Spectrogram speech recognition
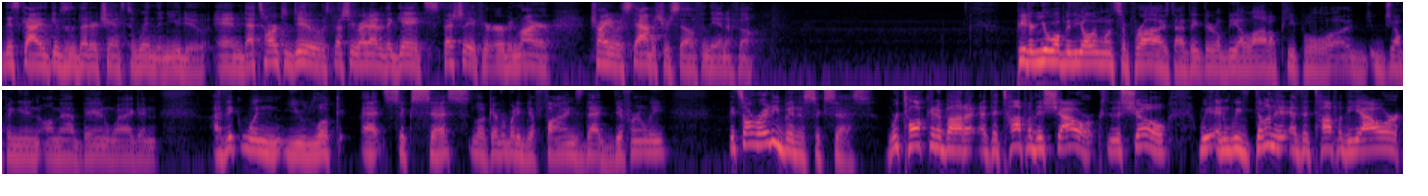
this guy gives us a better chance to win than you do. And that's hard to do, especially right out of the gates, especially if you're Urban Meyer trying to establish yourself in the NFL. Peter, you won't be the only one surprised. I think there will be a lot of people uh, jumping in on that bandwagon. I think when you look at success, look, everybody defines that differently. It's already been a success. We're talking about it at the top of this shower, the show, we, and we've done it at the top of the hour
